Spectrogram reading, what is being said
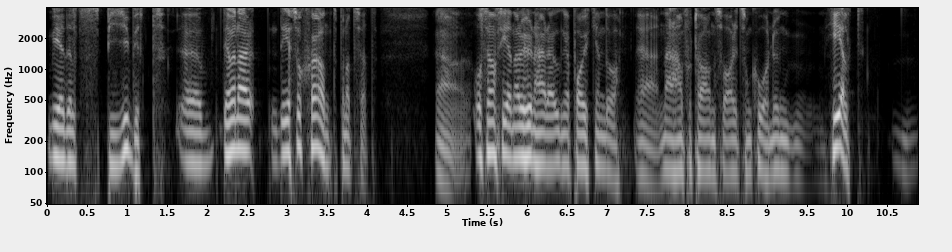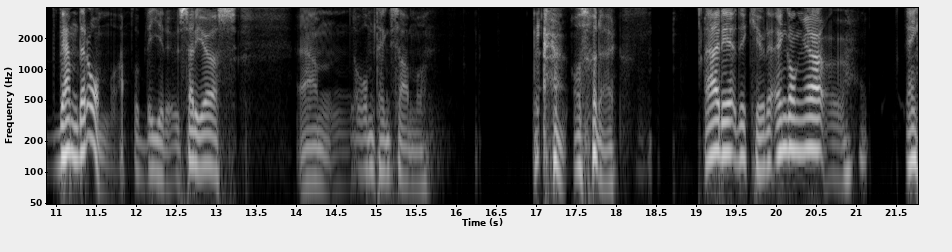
medelst spjut. Eh, jag menar, det är så skönt på något sätt. Ja. Och sen senare hur den här unga pojken då, eh, när han får ta ansvaret som konung, helt vänder om och blir seriös ehm, och omtänksam och, och sådär. Nej, det, det är kul. En gång, jag, en,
